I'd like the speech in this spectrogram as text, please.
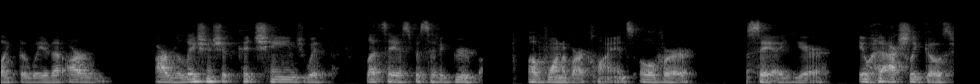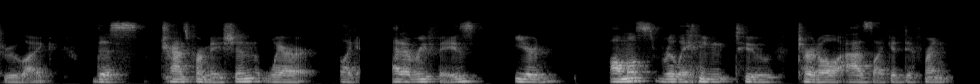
like the way that our our relationship could change with let's say a specific group of one of our clients over say a year it would actually go through like this transformation where like at every phase you're almost relating to Turtle as like a different,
